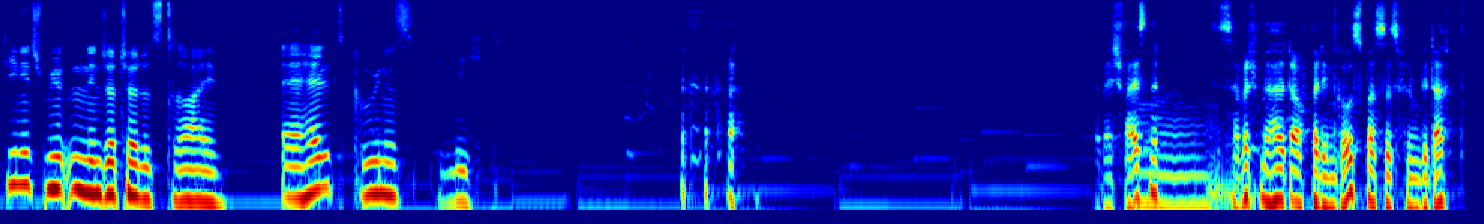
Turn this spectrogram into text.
Teenage Mutant Ninja Turtles 3 erhält grünes Licht. Aber ich weiß nicht, das habe ich mir halt auch bei dem Ghostbusters-Film gedacht.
